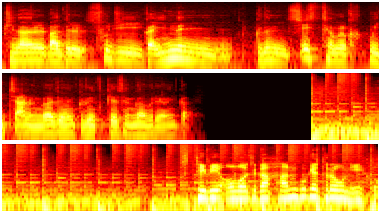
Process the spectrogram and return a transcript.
비난을 받을 소지가 있는 그런 시스템을 갖고 있지 않은가 저는 그렇게 생각을 해요. 그러니까 스티비 어워즈가 한국에 들어온 이후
